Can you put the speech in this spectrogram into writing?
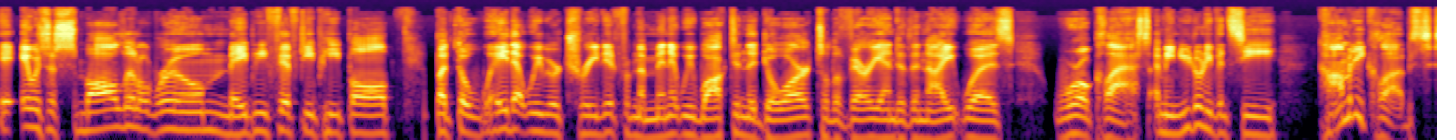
It, it was a small little room, maybe fifty people, but the way that we were treated from the minute we walked in the door till the very end of the night was world class. I mean, you don't even see comedy clubs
